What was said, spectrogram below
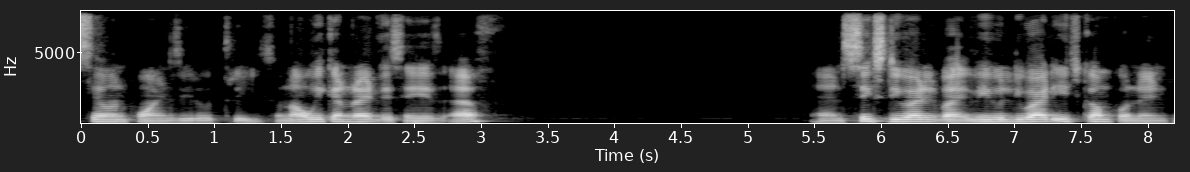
7.03. So now we can write this as f and 6 divided by, we will divide each component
